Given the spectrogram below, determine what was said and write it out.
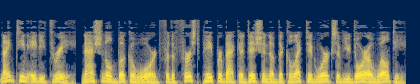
1983, National Book Award for the first paperback edition of the collected works of Eudora Welty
